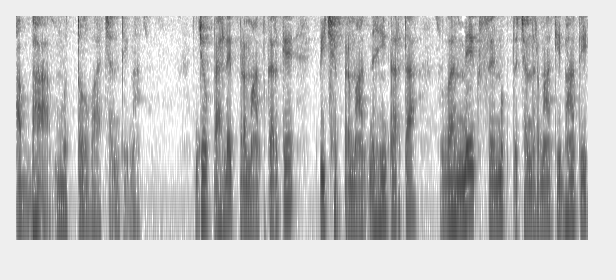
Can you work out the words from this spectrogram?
अब्भा मुत्तो व चंदिमा जो पहले प्रमाद करके पीछे प्रमाद नहीं करता, वह मेघ से मुक्त चंद्रमा की भांति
